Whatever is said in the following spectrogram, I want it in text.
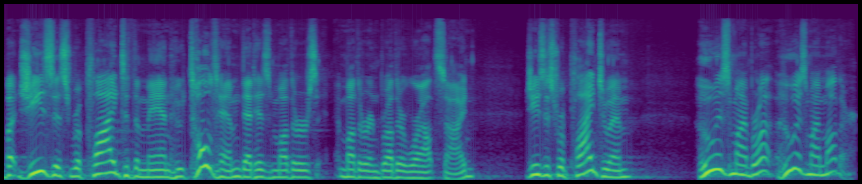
But Jesus replied to the man who told him that his mother's mother and brother were outside. Jesus replied to him, "Who is my bro- who is my mother?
